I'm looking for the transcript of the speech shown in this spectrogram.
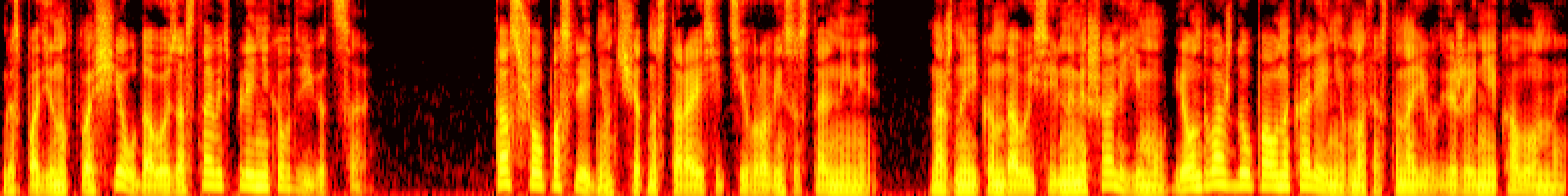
господину в плаще удалось заставить пленников двигаться. Тасс шел последним, тщетно стараясь идти вровень с остальными. Ножные кандалы сильно мешали ему, и он дважды упал на колени, вновь остановив движение колонны.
